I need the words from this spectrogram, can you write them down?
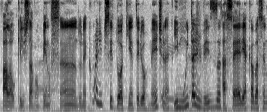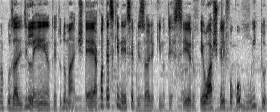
falar o que eles estavam pensando, né? Como a gente citou aqui anteriormente, né? E muitas vezes a série acaba sendo acusada de lenta e tudo mais. É, acontece que nesse episódio aqui, no terceiro, eu acho que ele focou muito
